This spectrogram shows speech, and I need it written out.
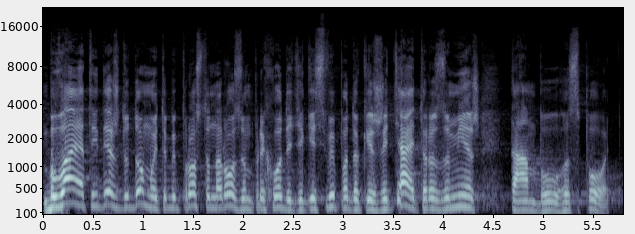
Буває, ти йдеш додому, і тобі просто на розум приходить якийсь випадок із життя, і ти розумієш, там був Господь.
